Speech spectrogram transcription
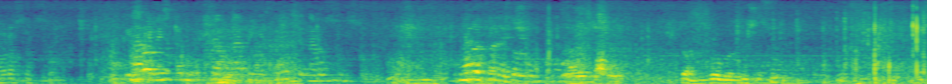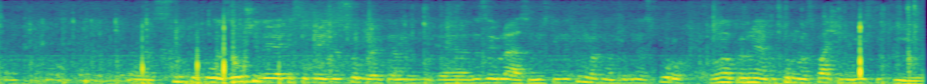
На розсуд суду Київська міська державна адміністрація на розсуд суду. На розсуд суду. Так, добре, значить суд. Суд залучити до якості третьої особи, яка не, е, не заявляється в міських вимог на предмет спору, головне управління культурної спадщини в місті Києві.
